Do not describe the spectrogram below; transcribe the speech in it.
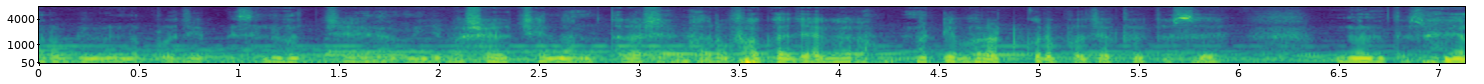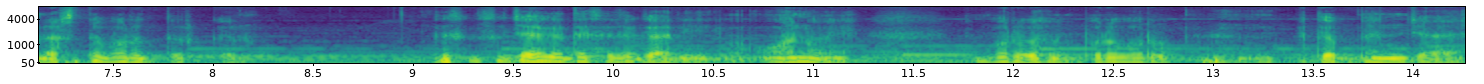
আরও বিভিন্ন প্রজেক্ট পেছনে হচ্ছে। আমি যে বাসায় ছিলাম তারা আরও ফাঁকা জায়গা, মাটি ভরাট করে প্রজেক্ট হইতেছে। মনে হইতেছে হ্যাঁ রাস্তা বড় দরকার। কিছু কিছু জায়গা দেখা যায় গাড়ি ওয়ান ওয়ে বড় বড় বড় পিক আপ ভ্যান যায়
